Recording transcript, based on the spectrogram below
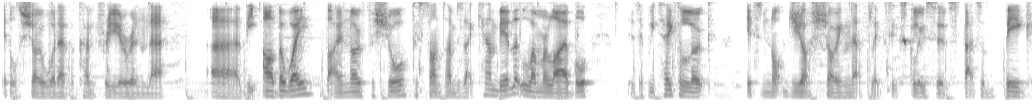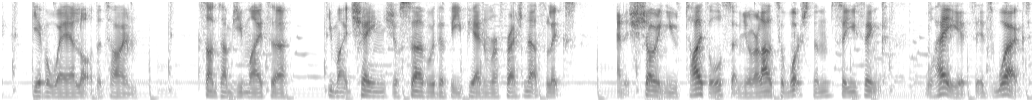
it'll show whatever country you're in there. Uh, the other way that I know for sure, because sometimes that can be a little unreliable, is if we take a look, it's not just showing Netflix exclusives. That's a big giveaway a lot of the time. Sometimes you might uh, you might change your server with a VPN and refresh Netflix, and it's showing you titles and you're allowed to watch them, so you think, well, hey, it's, it's worked.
